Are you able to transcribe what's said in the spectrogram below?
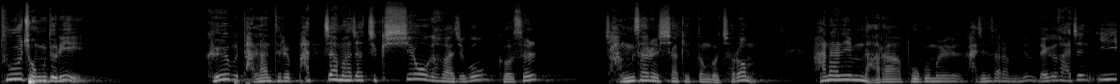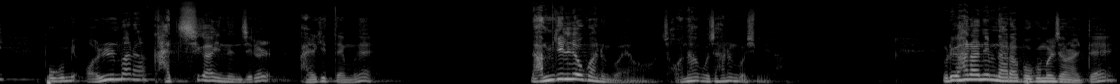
두 종들이 그 달란트를 받자마자 즉시로 가가지고 그것을 장사를 시작했던 것처럼 하나님 나라 복음을 가진 사람은요 내가 가진 이 복음이 얼마나 가치가 있는지를 알기 때문에 남기려고 하는 거예요. 전하고자 하는 것입니다. 우리가 하나님 나라 복음을 전할 때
